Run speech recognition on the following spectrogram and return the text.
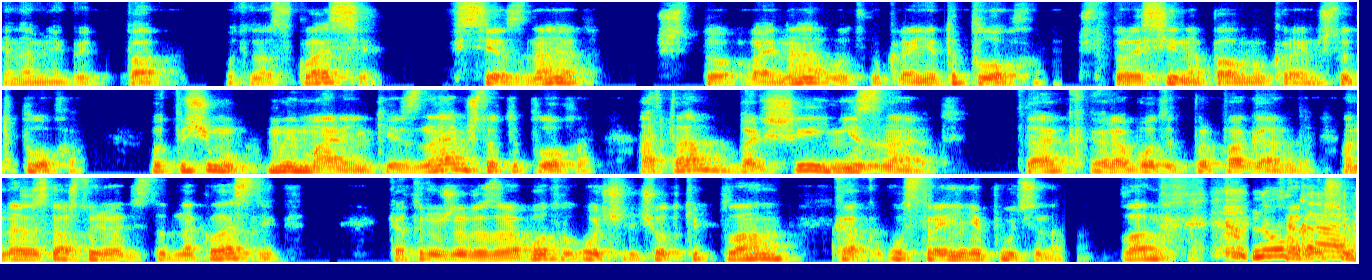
И она мне говорит, пап, вот у нас в классе все знают, что война вот в Украине – это плохо, что Россия напала на Украину, что это плохо. Вот почему мы маленькие знаем, что это плохо, а там большие не знают. Так работает пропаганда. Она же сказала, что у него есть одноклассник, который уже разработал очень четкий план, как устранение Путина. План. Ну-ка,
